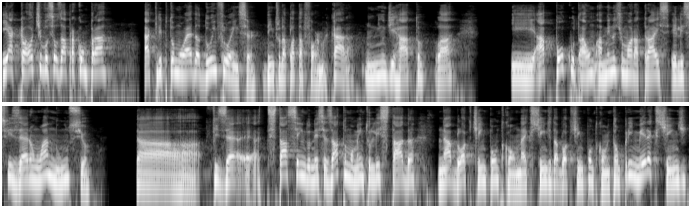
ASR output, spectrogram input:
E a clout você usar para comprar a criptomoeda do influencer dentro da plataforma. Cara, um ninho de rato lá. E há pouco, há, um, há menos de uma hora atrás, eles fizeram um anúncio da fizer, é, está sendo nesse exato momento listada na blockchain.com, na exchange da blockchain.com. Então, primeira exchange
